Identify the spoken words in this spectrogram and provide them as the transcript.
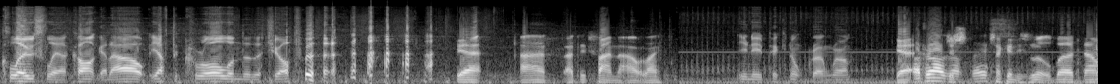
closely I can't get out. You have to crawl under the chopper. Yeah, I, I did find that out. Like, you need picking up Graham Graham. yeah, I'd rather just have this. checking his little bird now.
